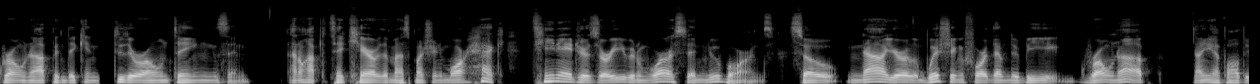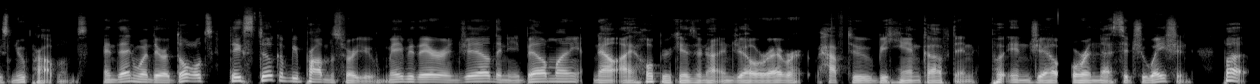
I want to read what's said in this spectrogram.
grown up and they can do their own things and I don't have to take care of them as much anymore. Heck, teenagers are even worse than newborns. So now you're wishing for them to be grown up now you have all these new problems. And then when they're adults, they still can be problems for you. Maybe they're in jail, they need bail money. Now, I hope your kids are not in jail or ever have to be handcuffed and put in jail or in that situation. But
